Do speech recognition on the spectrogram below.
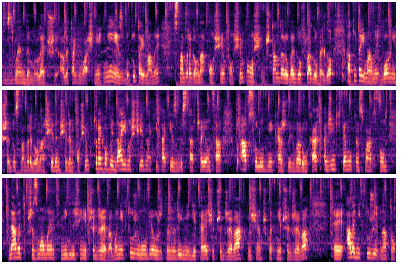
względem lepszy, ale tak właśnie nie jest, bo tutaj mamy Snapdragona 888, sztandarowego, flagowego, a tutaj mamy wolniejszego Snapdragona 778, którego wydajność jednak i tak jest wystarczająca w absolutnie każdych warunkach, a dzięki temu ten smartfon nawet przez moment nigdy się nie przegrzewa, bo niektórzy mówią, że ten Realme GT się przegrzewa, mi się na przykład nie przegrzewa, e, ale niektórzy na to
